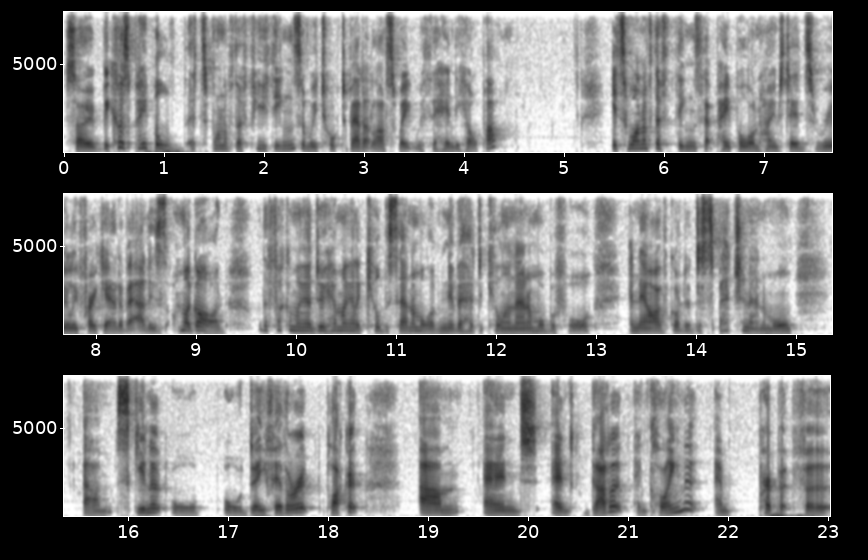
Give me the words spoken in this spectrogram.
So, because people, it's one of the few things, and we talked about it last week with the handy helper. It's one of the things that people on homesteads really freak out about is, oh my God, what the fuck am I going to do? How am I going to kill this animal? I've never had to kill an animal before. And now I've got to dispatch an animal, um, skin it or, or defeather it, pluck it, um, and, and gut it and clean it and prep it for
